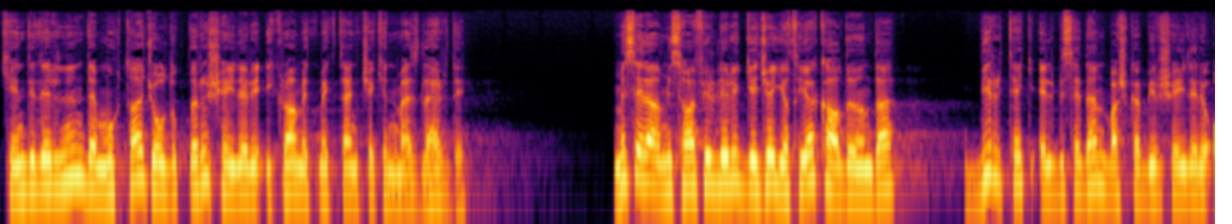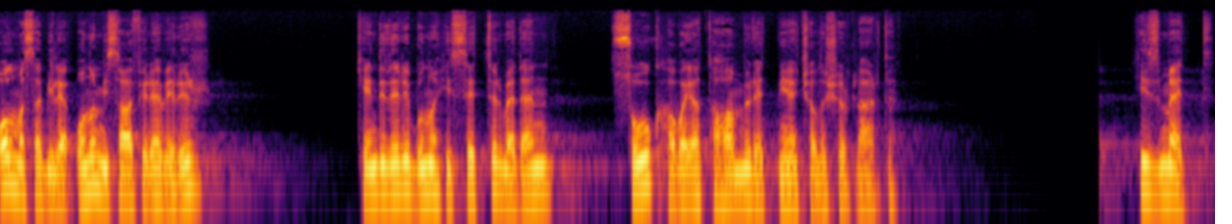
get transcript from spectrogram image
kendilerinin de muhtaç oldukları şeyleri ikram etmekten çekinmezlerdi. Mesela misafirleri gece yatıya kaldığında, bir tek elbiseden başka bir şeyleri olmasa bile onu misafire verir, kendileri bunu hissettirmeden soğuk havaya tahammül etmeye çalışırlardı.'' Hizmet.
